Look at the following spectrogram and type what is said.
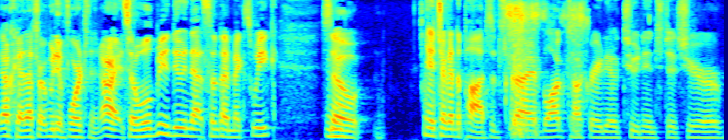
Okay, that's right. We did four tonight. All right, so we'll be doing that sometime next week. So yeah, check out the pod, subscribe, Blog Talk Radio, tune in, Stitcher.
